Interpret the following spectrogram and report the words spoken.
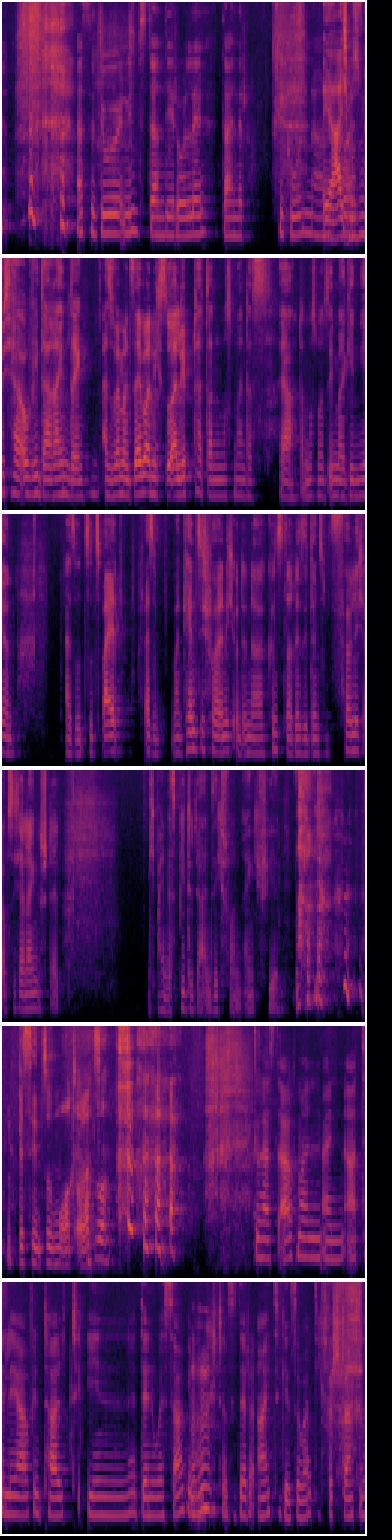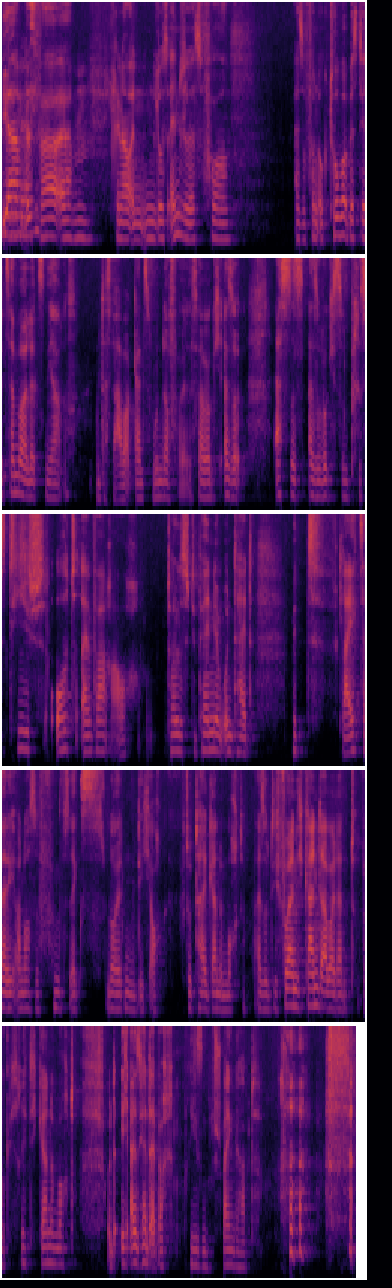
also du nimmst dann die Rolle deiner Figuren an. Ja, ich muss mich ja irgendwie da reindenken. Also wenn man es selber nicht so erlebt hat, dann muss man das, ja, dann muss man es imaginieren. Also zu zweit, also man kennt sich vorher nicht und in der Künstlerresidenz und völlig auf sich allein gestellt. Ich meine, das bietet ja an sich schon eigentlich viel. Bis hin zu Mord oder so. Du hast auch mal einen Atelieraufenthalt in den USA gemacht, mhm. also der einzige, soweit ich verstanden ja, habe. Ja, das war ähm, genau in Los Angeles vor, also von Oktober bis Dezember letzten Jahres. Und das war aber ganz wundervoll. Es war wirklich, also erstens, also wirklich so ein Prestigeort einfach, auch tolles Stipendium und halt mit gleichzeitig auch noch so fünf, sechs Leuten, die ich auch total gerne mochte. Also die ich vorher nicht kannte, aber dann wirklich richtig gerne mochte. Und ich, also ich hatte einfach riesen Schwein gehabt. also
